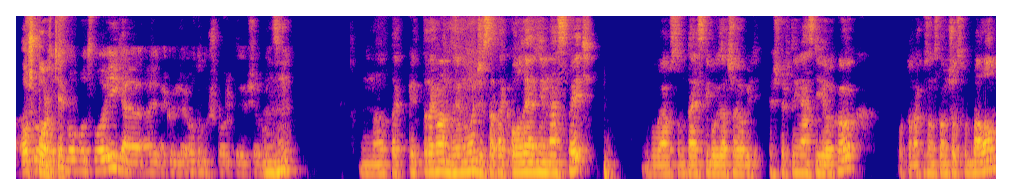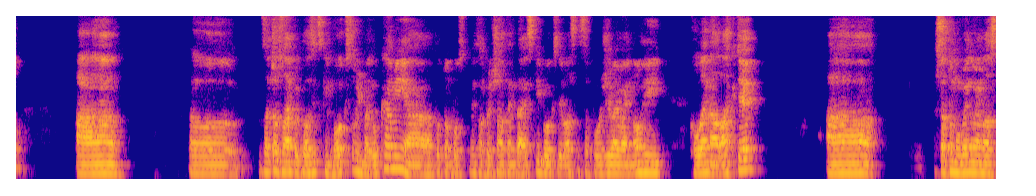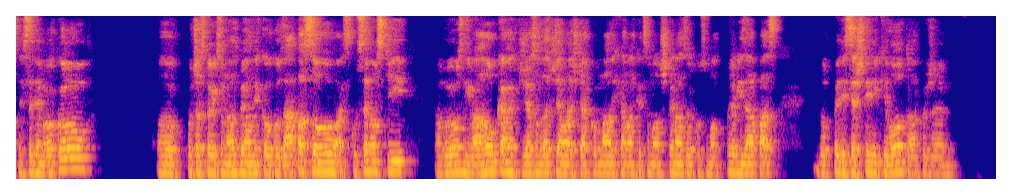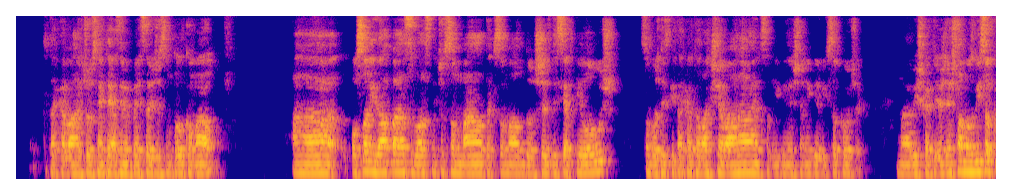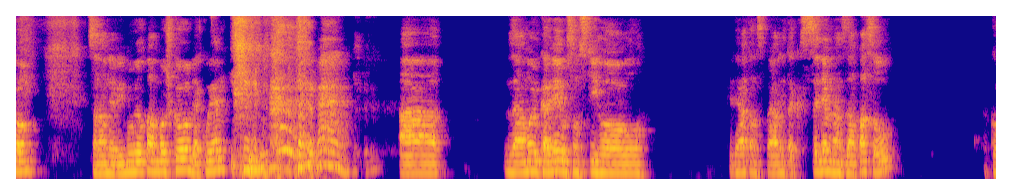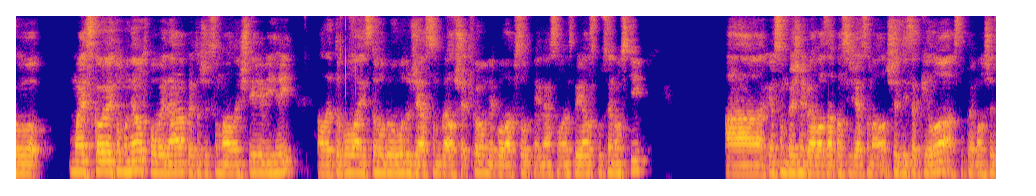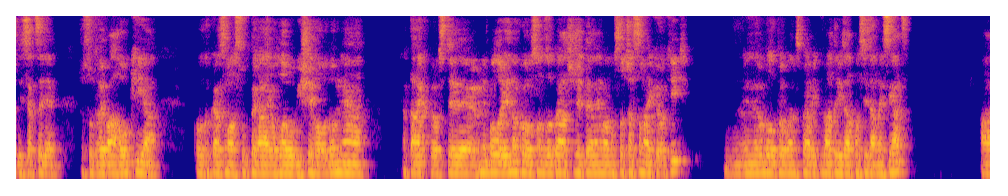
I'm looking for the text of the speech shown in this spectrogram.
O športe. O, o tvojich a aj akože o tom športe všeobecne. No tak keď to tak mám zhrnúť, že sa tak ohliadnem naspäť Lebo ja už som tajský boj začal robiť ešte v 13 rokoch, potom ako som skončil s futbalom. A uh, začal som najprv klasickým boxom, iba rukami a potom postupne som prešiel na ten tajský box, kde vlastne sa používajú aj nohy, kolena lakte. A sa tomu venujem vlastne 7 rokov, počas ktorých som nazbieral niekoľko zápasov, aj skúseností v rôznych váhovkách, čiže ja som začal ešte ako malý chalan, keď som mal 14 rokov, som mal prvý zápas do 54 kg, to akože to taká váha, čo už sa teraz neviem predstaviť, že som toľko mal. A posledný zápas vlastne, čo som mal, tak som mal do 60 kg už. Som bol vždy taká tá ľahšia váha, ja som nikdy nešiel niekde vysoko, však moja výška tiež nešla moc vysoko. Sa na mne vybúvil pán Božko, ďakujem. a za moju kariéru som stihol, keď ja tam správne, tak 17 zápasov. Ako moje skóre tomu neodpovedá, pretože som mal len 4 výhry, ale to bolo aj z toho dôvodu, že ja som bral všetko, nebolo absolútne ja som len zbieral skúsenosti. A ja som bežne brával zápasy, že ja som mal 60 kg a super mal 67, čo sú dve váhovky a koľkokrát som mal super aj o hlavu vyššieho odo mňa a tak proste nebolo jedno, koho som zobral, čiže tréner ma musel časom aj krotiť. Nerobilo problém spraviť 2-3 zápasy za mesiac. A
